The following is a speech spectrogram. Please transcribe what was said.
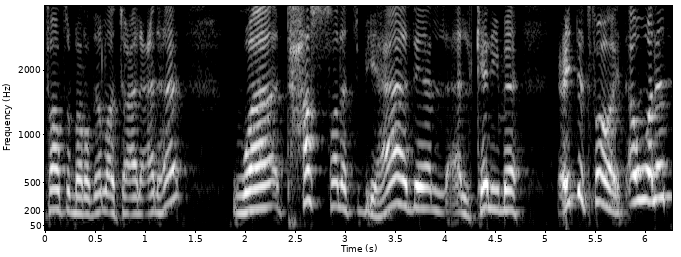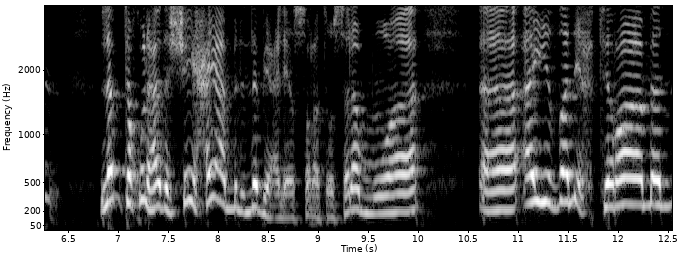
فاطمة رضي الله تعالى عنها وتحصلت بهذه الكلمة عدة فوائد. أولا لم تقل هذا الشيء حياء من النبي عليه الصلاة والسلام وأيضا احتراما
